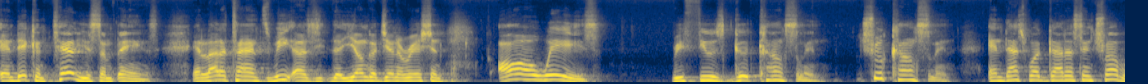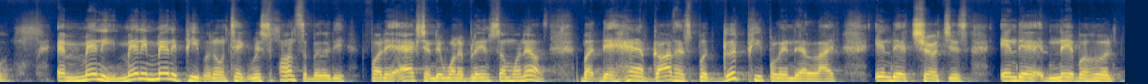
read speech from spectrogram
And they can tell you some things. And a lot of times we as the younger generation always refuse good counseling, true counseling. And that's what got us in trouble. And many, many, many people don't take responsibility for their action. They want to blame someone else. But they have, God has put good people in their life, in their churches, in their neighborhood,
